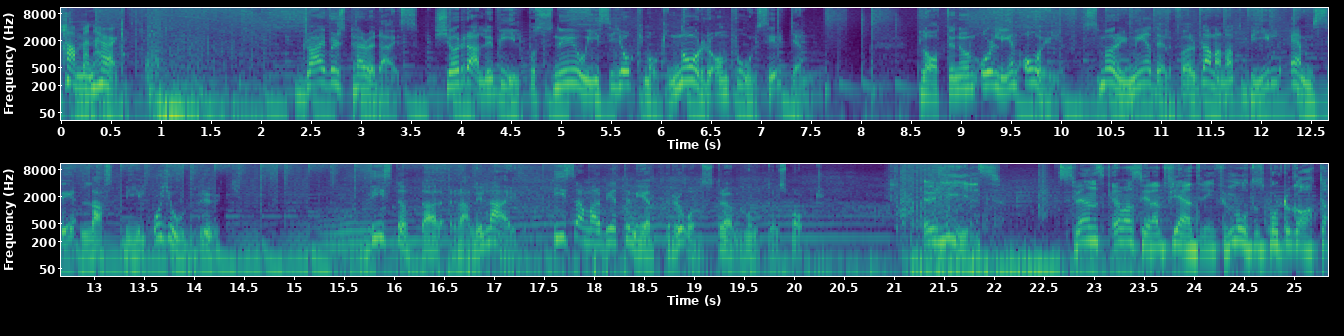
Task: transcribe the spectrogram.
Hammenhög. Drivers Paradise. Kör rallybil på snö och is i Jokkmokk norr om polcirkeln. Platinum Orlen Oil. Smörjmedel för bland annat bil, mc, lastbil och jordbruk. Vi stöttar Rally Life i samarbete med Rådström Motorsport. Öhlins. Svensk avancerad fjädring för motorsport och gata.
